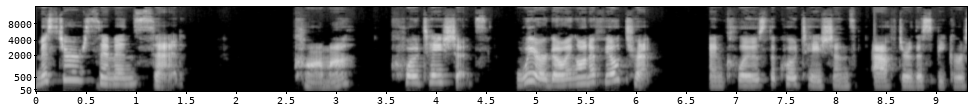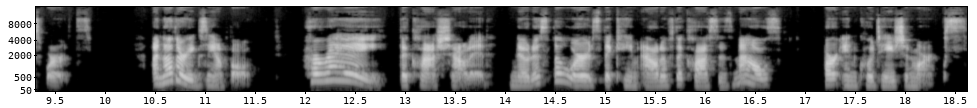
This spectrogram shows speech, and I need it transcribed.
Mr. Simmons said, comma, quotations, we are going on a field trip and close the quotations after the speaker's words. Another example Hooray! the class shouted. Notice the words that came out of the class's mouths are in quotation marks.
